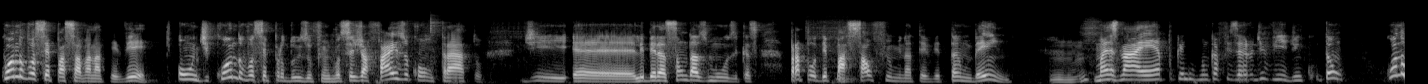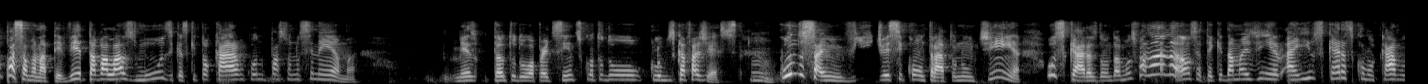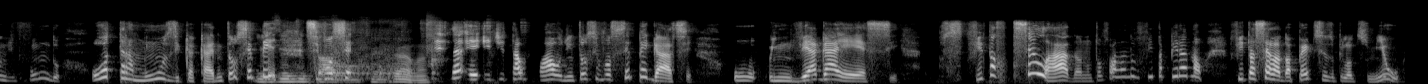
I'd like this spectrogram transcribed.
Quando você passava na TV, onde quando você produz o filme, você já faz o contrato de é, liberação das músicas para poder passar o filme na TV também, uhum. mas na época eles nunca fizeram de vídeo. Então, quando passava na TV, tava lá as músicas que tocaram quando passou no cinema mesmo, tanto do Aperte Cintos quanto do Clube dos Cafajestes. Hum. Quando saiu em vídeo, esse contrato não tinha, os caras dono da música falaram: ah, não, você tem que dar mais dinheiro. Aí os caras colocavam de fundo outra música, cara. Então você se você é, é, editar o áudio. Então se você pegasse o em VHS fita selada, não tô falando fita pirata, não. Fita selada, cinza, o piloto sumiu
